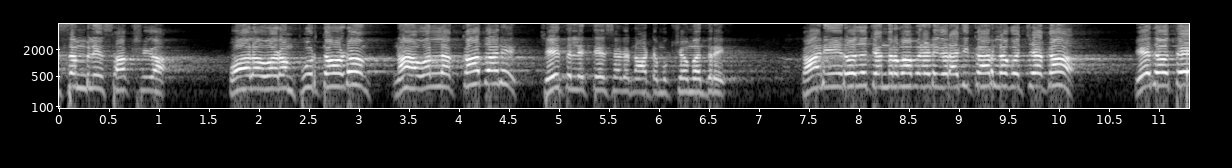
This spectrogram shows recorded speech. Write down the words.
అసెంబ్లీ సాక్షిగా. పోలవరం పూర్తవడం నా వల్ల కాదని చేతులు ఎత్తేశాడు నాటి ముఖ్యమంత్రి. కానీ ఈరోజు చంద్రబాబు నాయుడు గారు అధికారంలోకి వచ్చాక ఏదైతే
